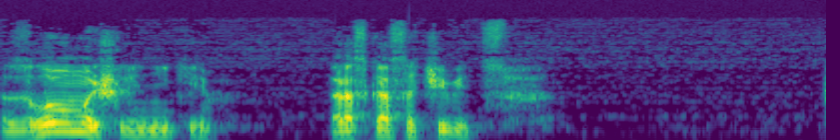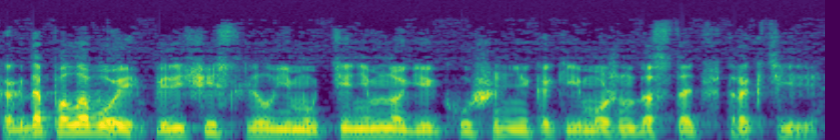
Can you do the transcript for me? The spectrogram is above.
Злоумышленники. Рассказ очевидцев. Когда Половой перечислил ему те немногие кушанья, какие можно достать в трактире,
